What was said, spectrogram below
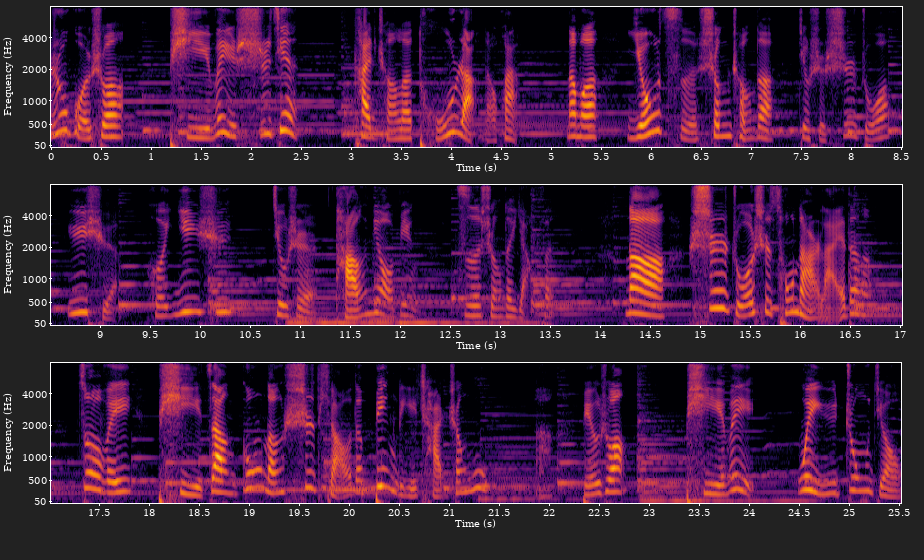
如果说脾胃湿健看成了土壤的话，那么由此生成的就是湿浊、淤血和阴虚，就是糖尿病滋生的养分。那湿浊是从哪儿来的呢？作为脾脏功能失调的病理产生物啊，比如说，脾胃位于中焦，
